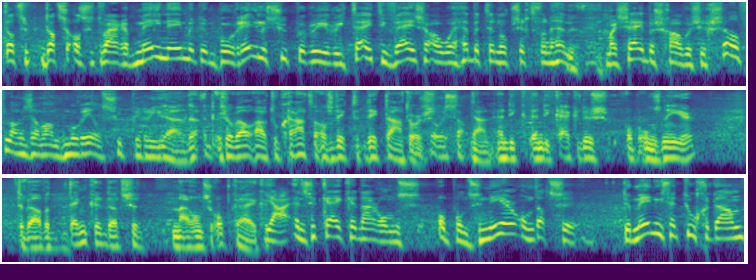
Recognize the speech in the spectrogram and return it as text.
Dat ze, dat ze als het ware meenemen de morele superioriteit die wij zouden hebben ten opzichte van hen. Maar zij beschouwen zichzelf langzamerhand moreel superieur. Ja, de- zowel autocraten als dict- dictators. Zo is dat. Ja, en, die, en die kijken dus op ons neer. Terwijl we denken dat ze naar ons opkijken. Ja, en ze kijken naar ons, op ons neer omdat ze de mening zijn toegedaan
